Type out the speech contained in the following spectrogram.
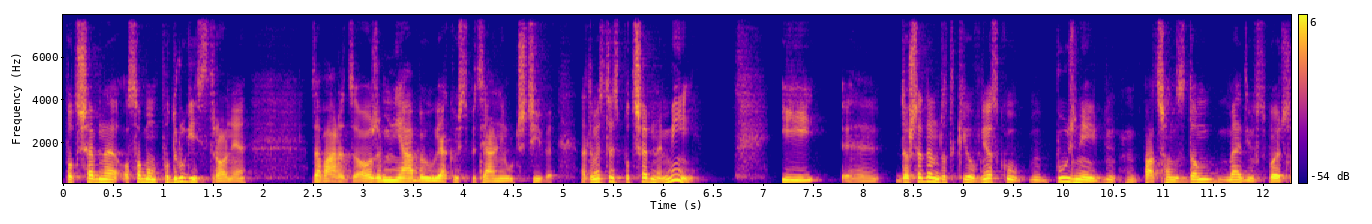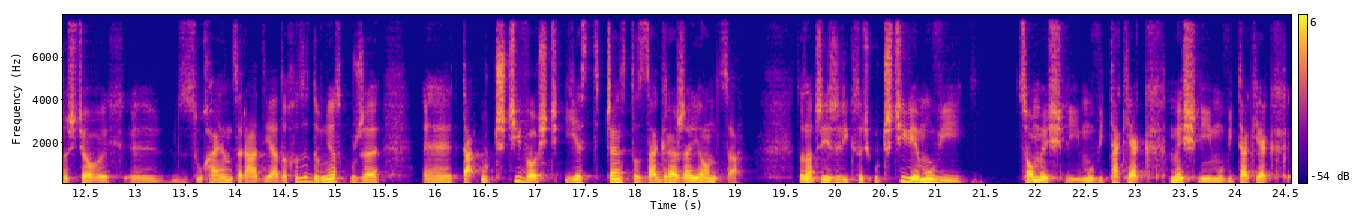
potrzebne osobom po drugiej stronie za bardzo, żebym ja był jakoś specjalnie uczciwy. Natomiast to jest potrzebne mi. I y, doszedłem do takiego wniosku y, później, y, patrząc do mediów społecznościowych, y, słuchając radia, dochodzę do wniosku, że y, ta uczciwość jest często zagrażająca. To znaczy, jeżeli ktoś uczciwie mówi, co myśli, mówi tak, jak myśli, mówi tak, jak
